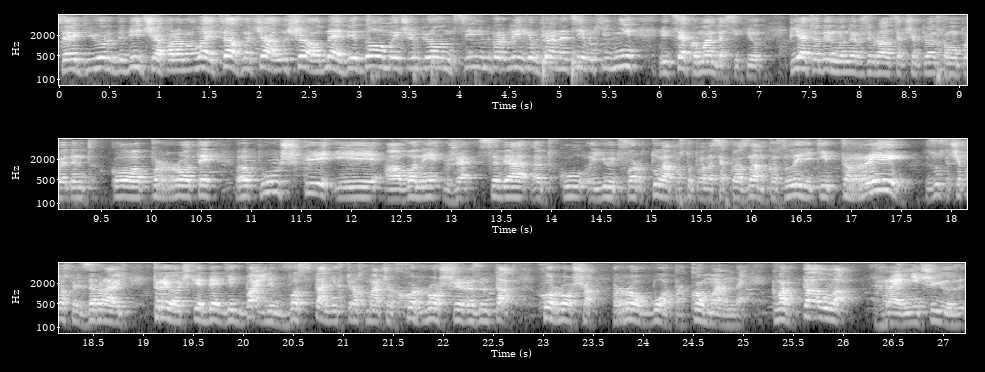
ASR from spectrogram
Секюр двічі перемогла, і це означає лише одне відомий чемпіон Сільвер Ліги вже на ці вихідні. І це команда Секюр. 5-1 вони розібралися в чемпіонському поєдинку проти е, Пушки, і вони вже святкують. Фортуна поступилася козлам. Козли, які три зустрічі поспіль забирають три очки, 9 балів в останніх трьох матчах. Хороший результат, хороша робота команди. Квартала грає в нічию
